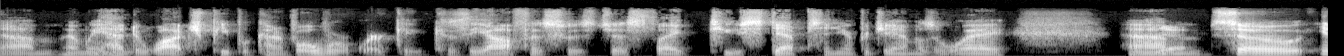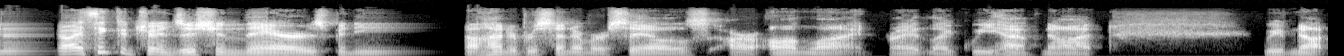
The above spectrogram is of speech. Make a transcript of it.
Um, and we had to watch people kind of overworking because the office was just like two steps in your pajamas away. Um, yeah. So, you know, I think the transition there has been 100% of our sales are online, right? Like we have not, we have not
